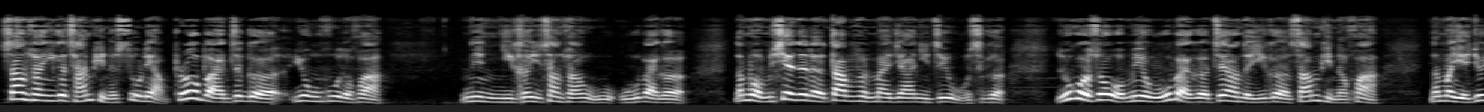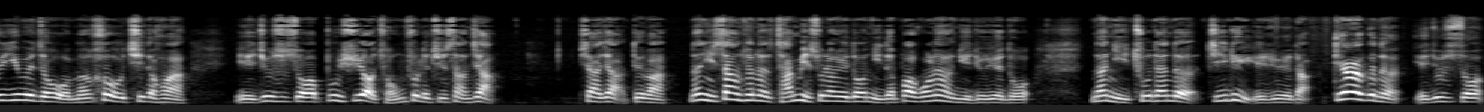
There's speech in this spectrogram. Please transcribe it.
上传一个产品的数量，Pro 版这个用户的话，你你可以上传五五百个。那么我们现在的大部分卖家，你只有五十个。如果说我们有五百个这样的一个商品的话，那么也就意味着我们后期的话，也就是说不需要重复的去上架。下架对吧？那你上传的产品数量越多，你的曝光量也就越多，那你出单的几率也就越大。第二个呢，也就是说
